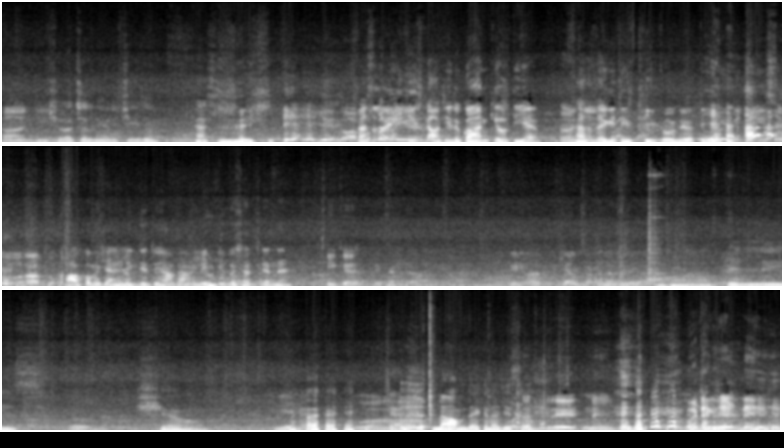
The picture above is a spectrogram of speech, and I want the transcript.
हाँ जी। इंशाल्लाह चलने वाली चीज़ है। फैसल भाई की ये तो की चीज़ है। होती है दुकान की होती है। हाँ फैसल। की चीज़ ठीक होती होती है। आपको आपको मैं चैनल लिख देती हूँ यहाँ पे हमें यूट्यूब पे सर्च करना है। ठीक है हाँ। बिल्लीज शो। ये है। नाम देखना जी सर। ग्रेट नेम ग्रेट नहीं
